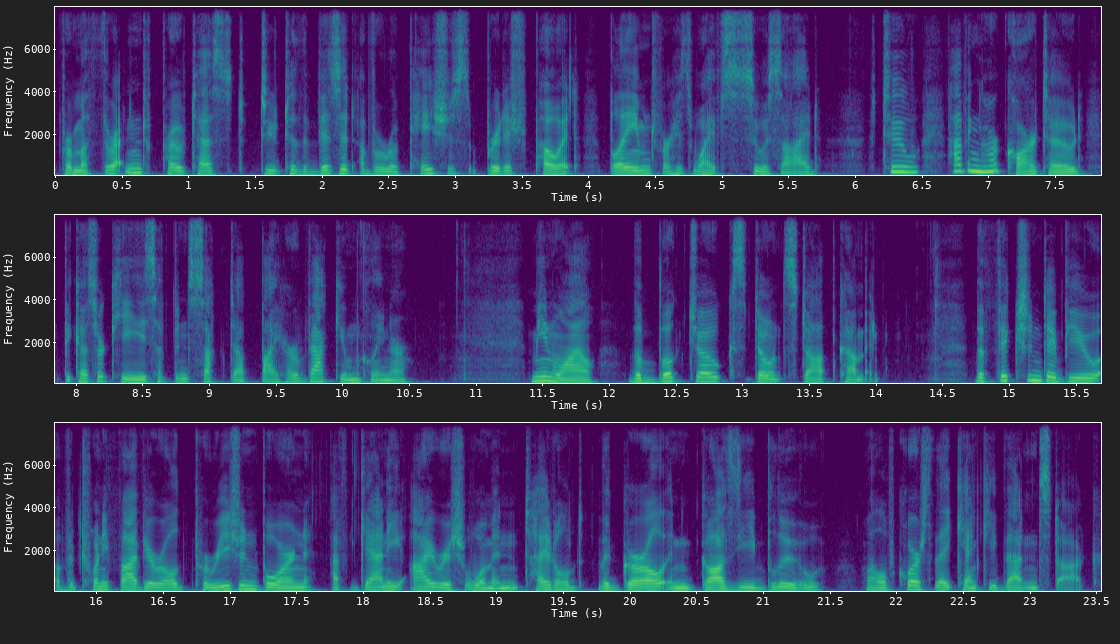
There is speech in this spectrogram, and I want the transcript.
from a threatened protest due to the visit of a rapacious British poet blamed for his wife's suicide, to having her car towed because her keys have been sucked up by her vacuum cleaner. Meanwhile, the book jokes don't stop coming. The fiction debut of a 25 year old Parisian born Afghani Irish woman titled The Girl in Gauzy Blue, well, of course, they can't keep that in stock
